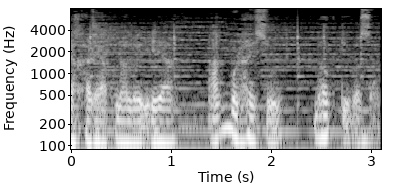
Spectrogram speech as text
আশাৰে আপোনালৈ এয়া আগবঢ়াইছো ভক্তি বচন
